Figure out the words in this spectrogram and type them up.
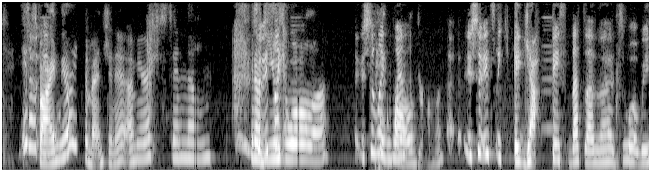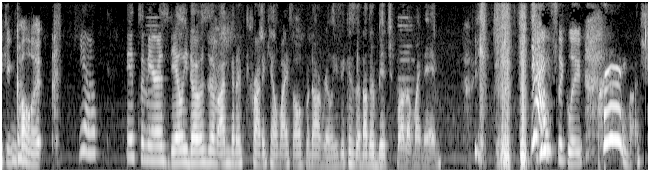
it's So it- fine. we don't need to mention it. Amira's just in um, you know, So the it's like- usual. uh, So like when drama. So it's like it, yeah, base, that's uh, that's what we can call it. Yeah. It's Amira's daily dose of I'm gonna try to kill myself, but not really because another bitch brought up my name. yeah. Basically, Pretty much.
